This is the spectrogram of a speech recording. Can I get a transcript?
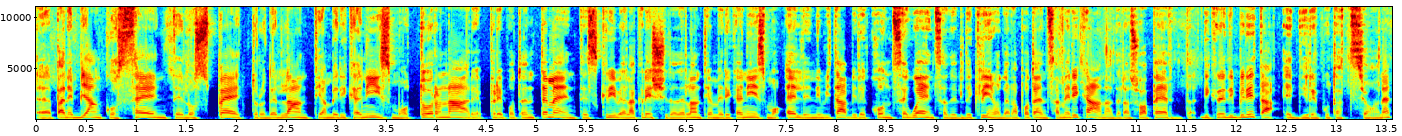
Eh, Pane Bianco sente lo spettro dell'anti-americanismo tornare prepotentemente prepotentemente, scrive la crescita dell'antiamericanismo è l'inevitabile conseguenza del declino della potenza americana, della sua perdita di credibilità e di reputazione.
